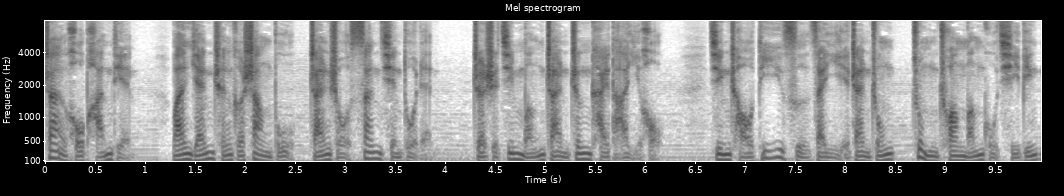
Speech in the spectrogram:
战后盘点。完颜陈和尚部斩首三千多人，这是金蒙战争开打以后，金朝第一次在野战中重创蒙古骑兵。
